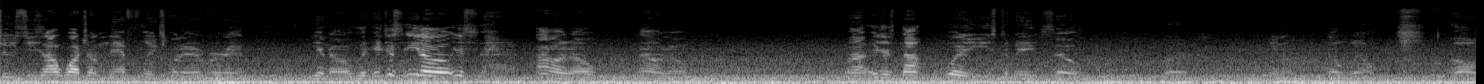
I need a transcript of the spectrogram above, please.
two seasons I'll watch on Netflix, whatever. And you know, it just you know, just I I don't know. Uh, it's just not what it used to be. So, but you know, oh well, oh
